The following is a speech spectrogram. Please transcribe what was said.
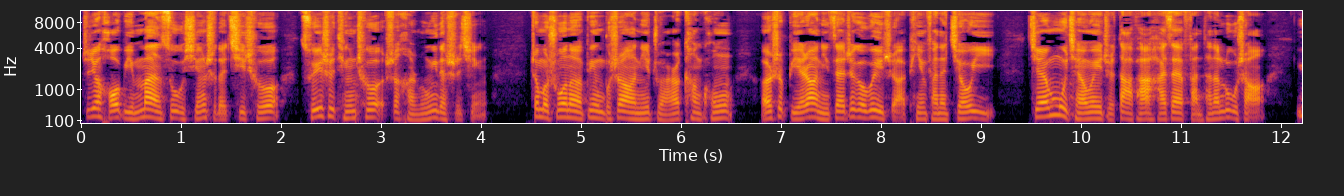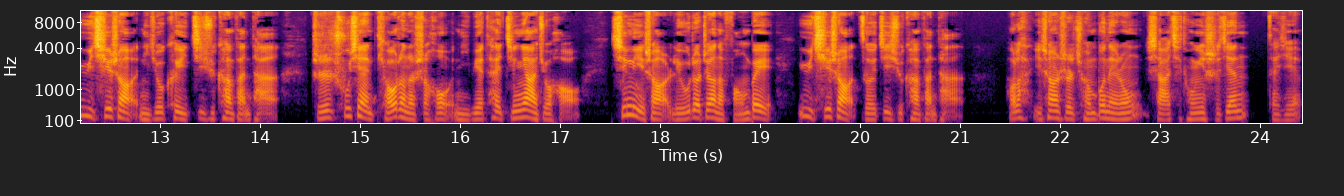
这就好比慢速行驶的汽车，随时停车是很容易的事情。这么说呢，并不是让你转而看空，而是别让你在这个位置啊频繁的交易。既然目前为止大盘还在反弹的路上。预期上你就可以继续看反弹，只是出现调整的时候你别太惊讶就好，心理上留着这样的防备，预期上则继续看反弹。好了，以上是全部内容，下期同一时间再见。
